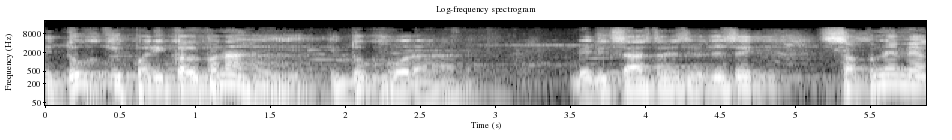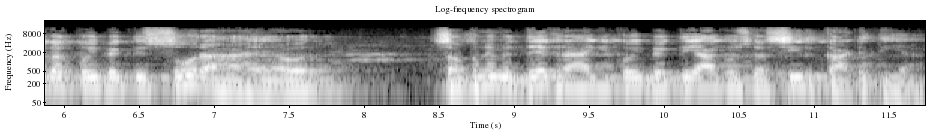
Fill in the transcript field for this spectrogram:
ये दुख की परिकल्पना है ये, कि दुख हो रहा है। वैदिक शास्त्र जैसे सपने में अगर कोई व्यक्ति सो रहा है और सपने में देख रहा है कि कोई व्यक्ति आके उसका सिर काट दिया।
